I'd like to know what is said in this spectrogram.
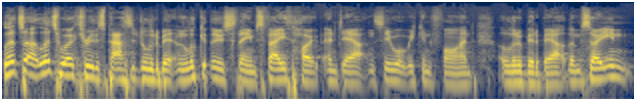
Let's, uh, let's work through this passage a little bit and look at those themes faith, hope, and doubt and see what we can find a little bit about them. So, in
